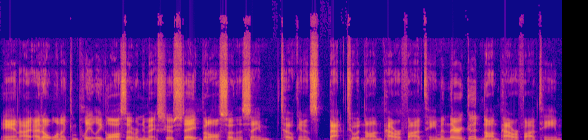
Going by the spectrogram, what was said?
And I, I don't want to completely gloss over New Mexico State, but also in the same token, it's back to a non power five team. And they're a good non power five team,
